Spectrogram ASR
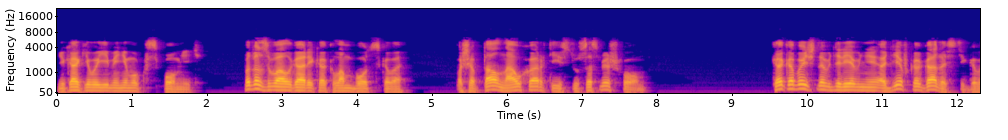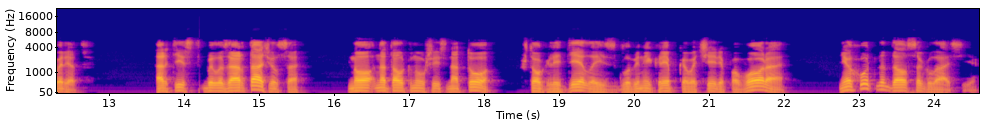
никак его имя не мог вспомнить, подозвал Гарика Кламботского, пошептал на ухо артисту со смешком. Как обычно в деревне о девка гадости говорят. Артист было заортачился, но, натолкнувшись на то, что глядело из глубины крепкого черепа вора, неохотно дал согласие.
